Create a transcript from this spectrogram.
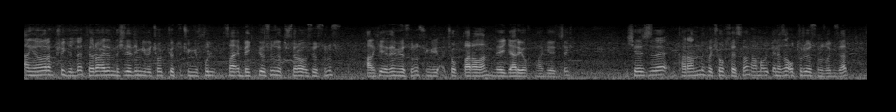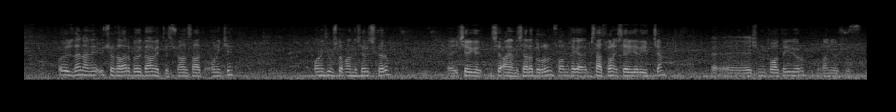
Yani genel olarak bu şekilde. Terör dışı dediğim gibi çok kötü çünkü full sadece bekliyorsunuz ve tuşlara basıyorsunuz. hareket edemiyorsunuz çünkü çok dar alan ve yer yok hareket edecek. İçerisi de karanlık ve çok ses var ama en azından oturuyorsunuz o güzel. O yüzden hani 3'e kadar böyle devam edeceğiz. Şu an saat 12. 12.30'da falan dışarı çıkarım. Ee, içeri dışarı, aynen dışarıda dururum. Sonra tekrar bir saat sonra içeri geri gideceğim. Ee, şimdi tuvalete gidiyorum. Buradan görüşürüz.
